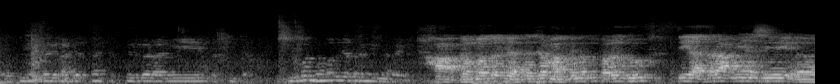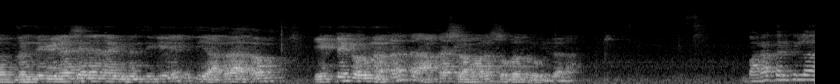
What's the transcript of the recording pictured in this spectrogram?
छत्तीसगड आणि दक्षिणच्या ही हा धम्मदर यात्राच्या माध्यमातून परंतु ती यात्रा आम्ही अशी गंदी विनाशाने नाही विनंती केली की ती यात्रा आता एकटे करू नका तर आकाश लावाला सोबत घेऊन करा बारा तारखेला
